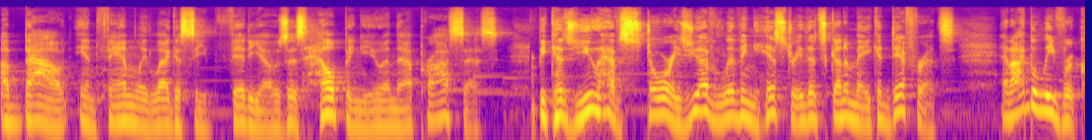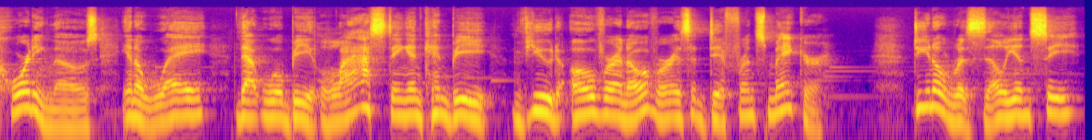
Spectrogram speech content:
about in family legacy videos is helping you in that process because you have stories, you have living history that's going to make a difference. And I believe recording those in a way that will be lasting and can be viewed over and over is a difference maker. Do you know resiliency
